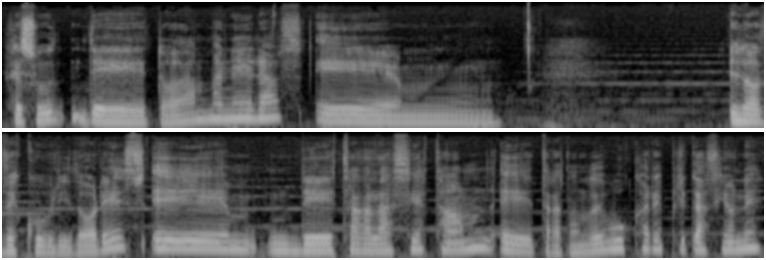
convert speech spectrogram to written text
Jesús, de todas maneras, em, los descubridores em, de esta galaxia están eh, tratando de buscar explicaciones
